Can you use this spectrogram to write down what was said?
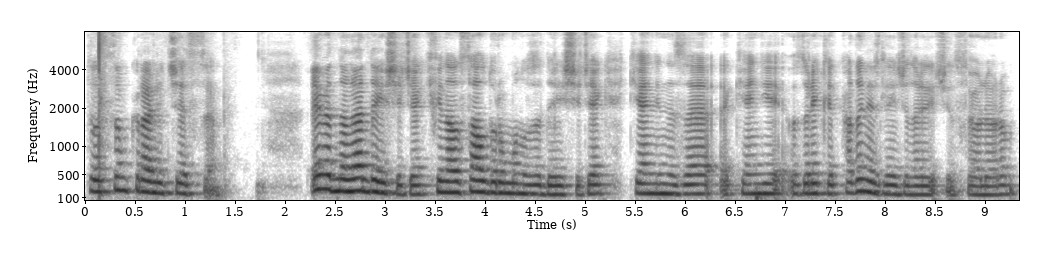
Tılsım kraliçesi. Evet neler değişecek? Finansal durumunuz değişecek. Kendinize, kendi özellikle kadın izleyicileri için söylüyorum.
